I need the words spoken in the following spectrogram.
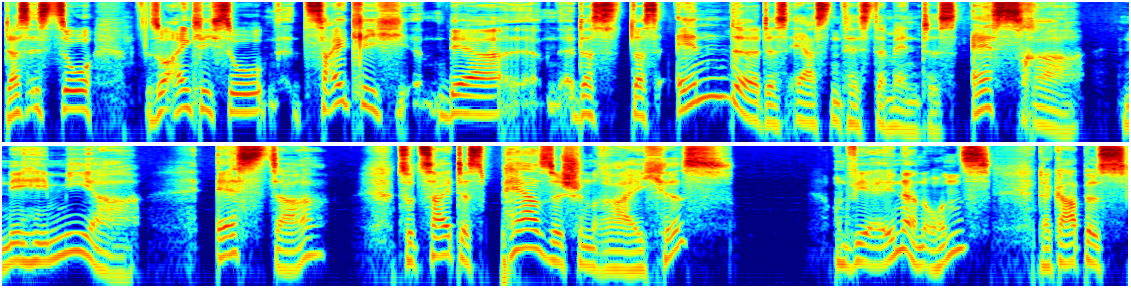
Das ist so, so eigentlich so zeitlich der, das, das Ende des Ersten Testamentes. Esra, Nehemia, Esther, zur Zeit des Persischen Reiches. Und wir erinnern uns, da gab es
